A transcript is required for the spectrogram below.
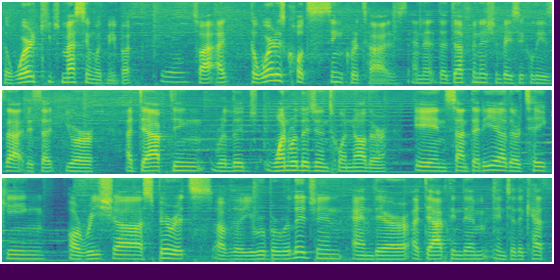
the word keeps messing with me, but Yeah. so I, I the word is called syncretized, and it, the definition basically is that is that you're adapting religion one religion to another. In Santeria, they're taking Orisha spirits of the Yoruba religion and they're adapting them into the Cath-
